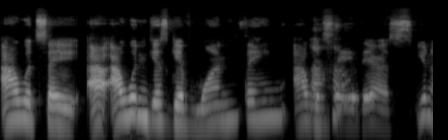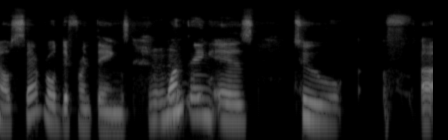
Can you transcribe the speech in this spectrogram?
I would say I, I wouldn't just give one thing. I would Uh-huh. say there's you know several different things. One thing is to uh,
